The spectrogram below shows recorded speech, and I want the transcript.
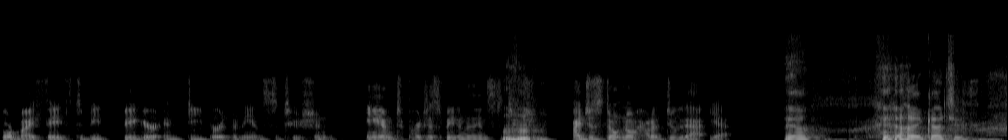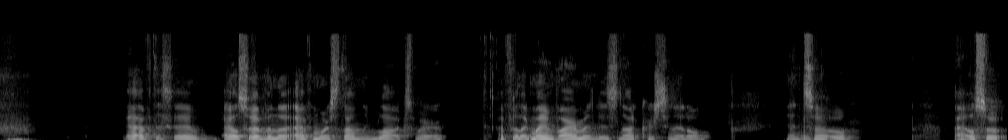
for my faith to be bigger and deeper than the institution and to participate in the institution. Mm-hmm. I just don't know how to do that yet. Yeah, yeah, I got you. Yeah, I have the same. I also have an, I have more stumbling blocks where I feel like my environment is not Christian at all, and mm-hmm. so I also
